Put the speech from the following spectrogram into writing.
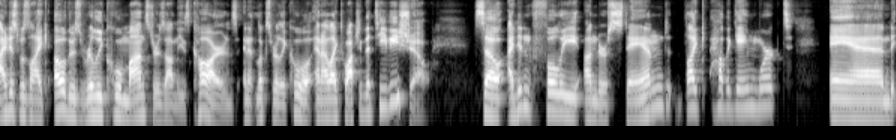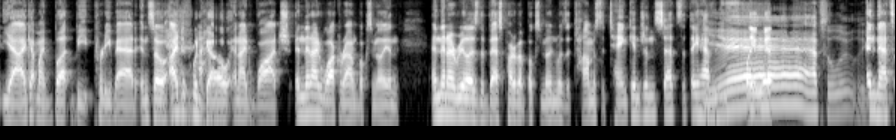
I just was like, oh, there's really cool monsters on these cards, and it looks really cool. And I liked watching the TV show. So I didn't fully understand like how the game worked. And yeah, I got my butt beat pretty bad. And so I just would go and I'd watch, and then I'd walk around Books a Million. And then I realized the best part about Books a Million was the Thomas the Tank Engine sets that they have you can play with absolutely and that's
